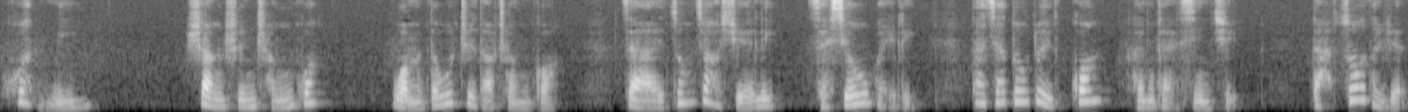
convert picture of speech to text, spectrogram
混明。上神成光，我们都知道成光，在宗教学里，在修为里，大家都对光很感兴趣。打坐的人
